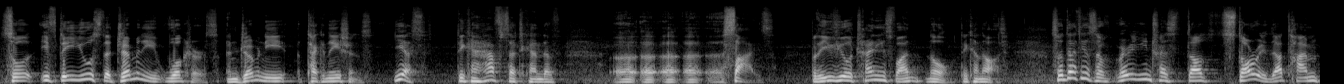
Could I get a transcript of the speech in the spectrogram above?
So if they use the Germany workers and Germany technicians, yes, they can have such kind of uh, uh, uh, uh size. But if you're Chinese one, no, they cannot. So that is a very interesting story that time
